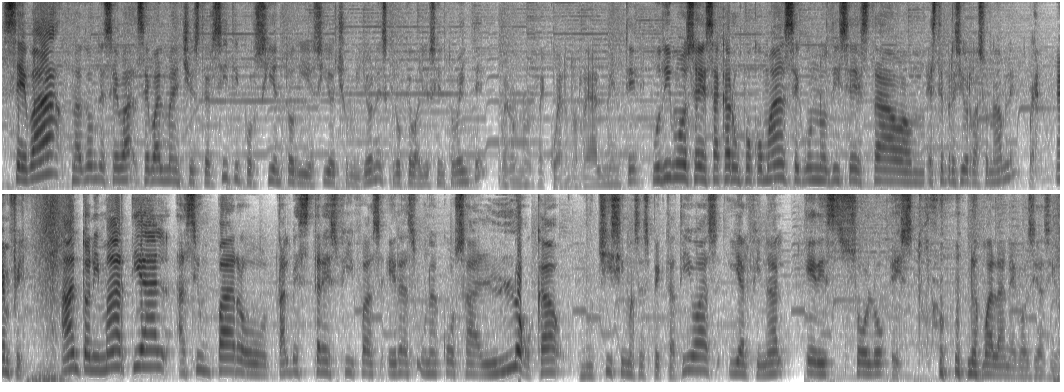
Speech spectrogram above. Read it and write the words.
Se va, ¿a dónde se va? Se va al Manchester City por 118 millones, creo que valió 120, bueno, no recuerdo realmente. Pudimos eh, sacar un poco más, según nos dice esta, um, este precio razonable. Bueno, en fin. Anthony Martial, hace un par o tal vez tres FIFAs, eras una cosa loca, muchísimas expectativas y al final eres solo esto. una mala negociación.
